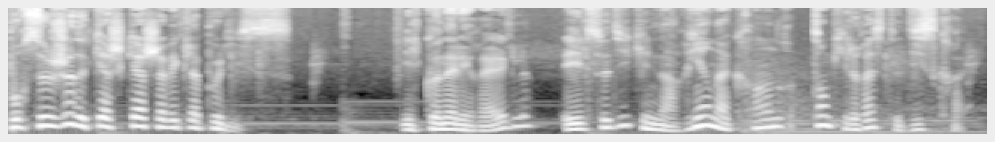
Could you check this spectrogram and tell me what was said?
Pour ce jeu de cache-cache avec la police. Il connaît les règles et il se dit qu'il n'a rien à craindre tant qu'il reste discret.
